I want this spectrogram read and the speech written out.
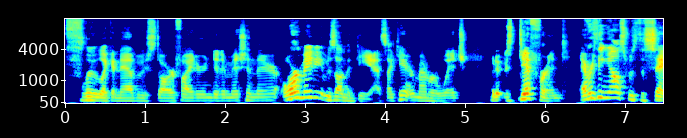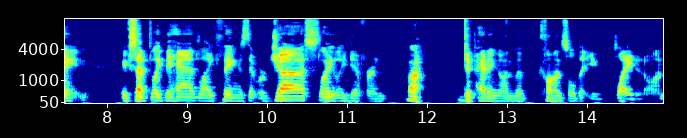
flew like a Naboo starfighter and did a mission there, or maybe it was on the DS. I can't remember which, but it was different. Everything else was the same, except like they had like things that were just slightly different, Huh. depending on the console that you played it on.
